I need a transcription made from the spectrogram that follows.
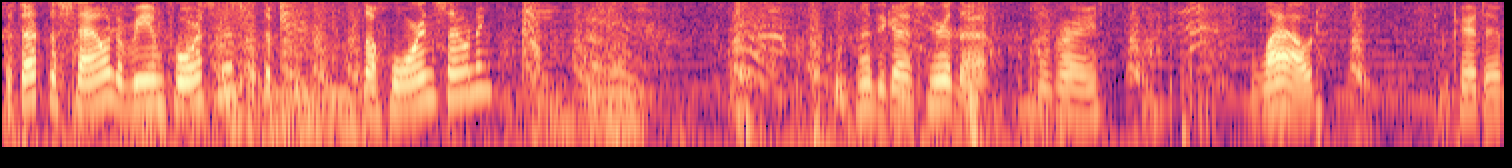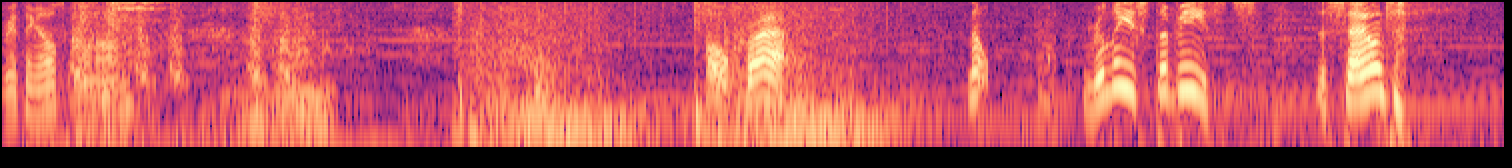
Is that the sound of reinforcements the, the horn sounding? I don't know if you guys heard that. It wasn't very loud compared to everything else going on. Oh crap! No! Release the beasts! The sounds...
